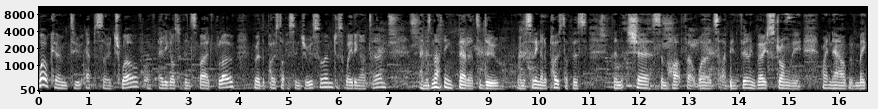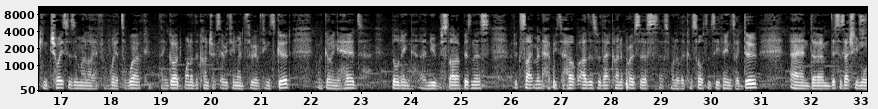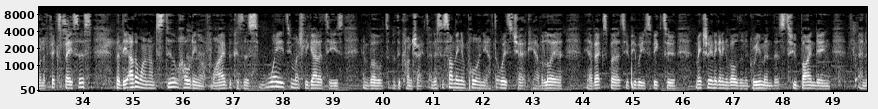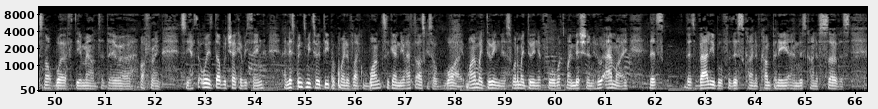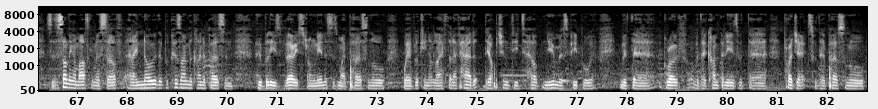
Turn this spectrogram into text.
Welcome to episode 12 of Eli Goldsmith Inspired Flow. We're at the post office in Jerusalem, just waiting our turn. And there's nothing better to do when you're sitting at a post office than share some heartfelt words. I've been feeling very strongly right now. Been making choices in my life of where to work. Thank God one of the contracts, everything went through, everything's good. We're going ahead building a new startup business of excitement, happy to help others with that kind of process. That's one of the consultancy things I do. And um, this is actually more on a fixed basis. But the other one I'm still holding off. Why? Because there's way too much legalities involved with the contract. And this is something important you have to always check. You have a lawyer, you have experts, you have people you speak to. Make sure you're not getting involved in an agreement that's too binding and it's not worth the amount that they're uh, offering. So you have to always double check everything. And this brings me to a deeper point of like, once again, you have to ask yourself, why? Why am I doing this? What am I doing it for? What's my mission? Who am I that's that's valuable for this kind of company and this kind of service. So is something I'm asking myself, and I know that because I'm the kind of person who believes very strongly, and this is my personal way of looking at life, that I've had the opportunity to help numerous people with their growth, with their companies, with their projects, with their personal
